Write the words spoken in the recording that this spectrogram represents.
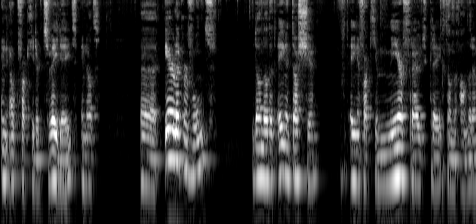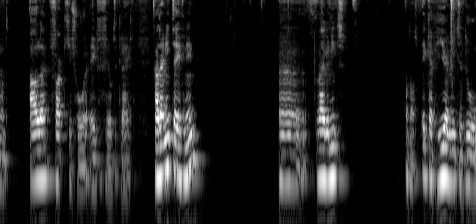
in elk vakje er twee deed. En dat eh, eerlijker vond dan dat het ene tasje of het ene vakje meer fruit kreeg dan de andere. Want alle vakjes horen evenveel te krijgen. Ga daar niet tegenin. Uh, wij hebben niet, althans ik heb hier niet het doel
